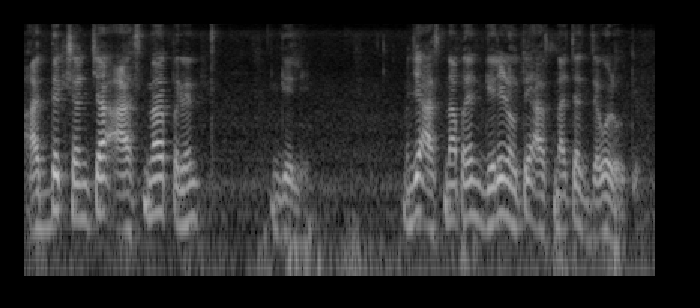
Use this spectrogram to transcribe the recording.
अध्यक्षांच्या आसनापर्यंत गेले. म्हणजे आसनापर्यंत गेले नव्हते आसनाच्या जवळ होते.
